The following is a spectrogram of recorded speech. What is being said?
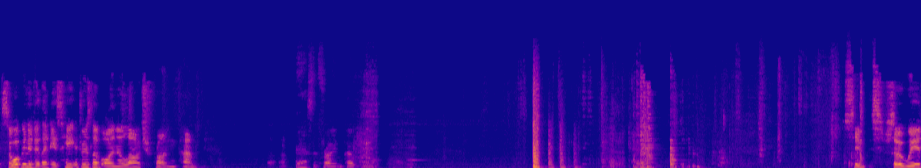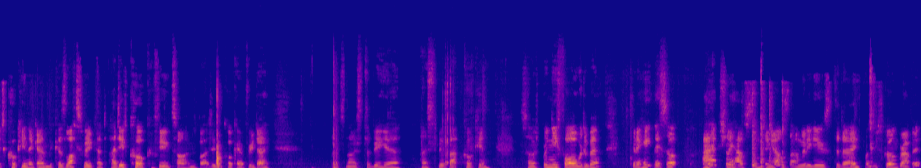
So what we're going to do then is heat a drizzle of oil in a large frying pan. There's the frying pan. Seems so weird cooking again because last week I, I, did cook a few times, but I didn't cook every day. But it's nice to be uh, nice to be back cooking. So let's bring you forward a bit. I'm going to heat this up. I actually have something else that I'm going to use today. Let me just go and grab it.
